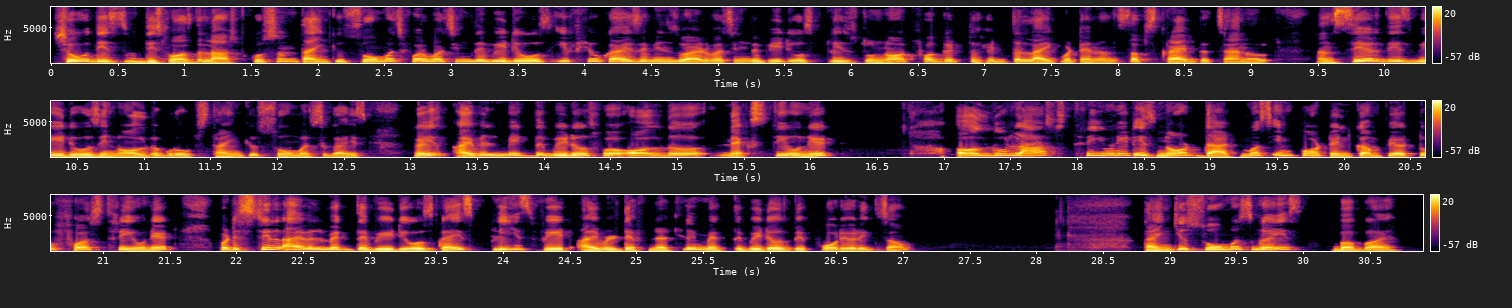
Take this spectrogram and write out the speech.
So this this was the last question. Thank you so much for watching the videos. If you guys have enjoyed watching the videos please do not forget to hit the like button and subscribe the channel and share these videos in all the groups. Thank you so much guys. Guys i will make the videos for all the next unit although last three unit is not that much important compared to first three unit but still i will make the videos. Guys please wait. I will definitely make the videos before your exam. Thank you so much guys. Bye bye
